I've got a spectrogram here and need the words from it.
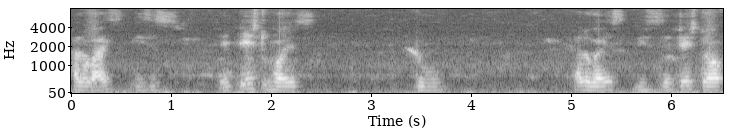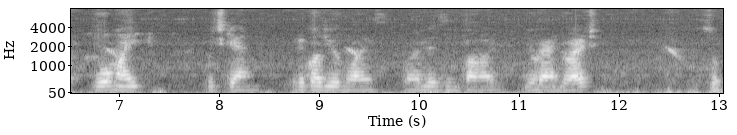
Hello guys this is a test voice to hello guys this is a test of Wo-Mic which can record your voice wirelessly by your android so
